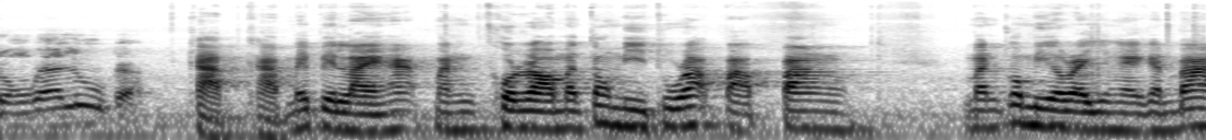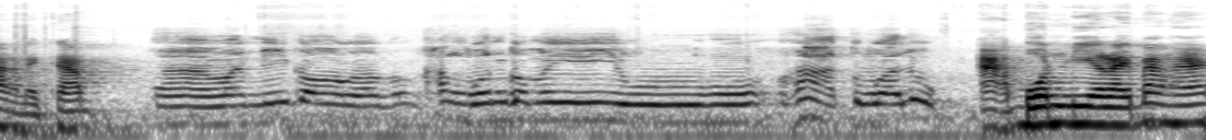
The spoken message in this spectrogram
ส่งไปให้ลูกอะ ครับครับไม่เป็นไรฮะ มันคนเรามันต้องมีธุระปะปัง มันก็มีอะไรยังไงกันบ้างนะครับเออวันนี้ก็ข้างบนก็มีอยู่ ห้าตัวลูก อะบนมีอะไรบ้างฮะ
